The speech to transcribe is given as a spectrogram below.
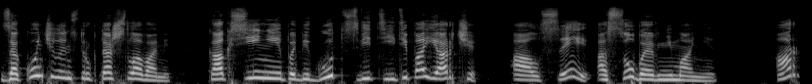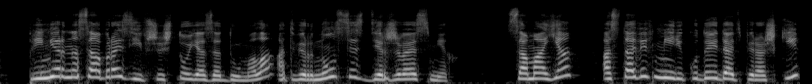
Закончила инструктаж словами «Как синие побегут, светите поярче, а Алсеи особое внимание». Ар, примерно сообразивший, что я задумала, отвернулся, сдерживая смех. Сама я, оставив Мирику доедать пирожки,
